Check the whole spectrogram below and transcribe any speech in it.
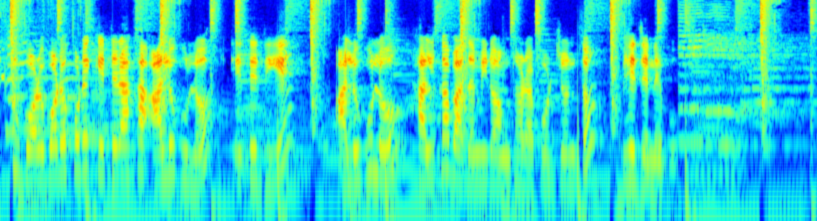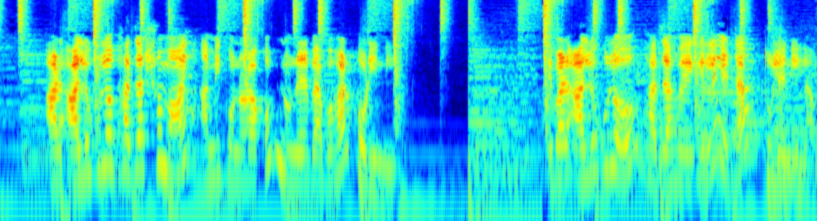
একটু বড় বড় করে কেটে রাখা আলুগুলো, এতে দিয়ে আলুগুলো হালকা বাদামি রং ধরা পর্যন্ত ভেজে নেব। আর আলুগুলো ভাজার সময় আমি কোনো রকম নুনের ব্যবহার করিনি। এবার আলুগুলো ভাজা হয়ে গেলে এটা তুলে নিলাম।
